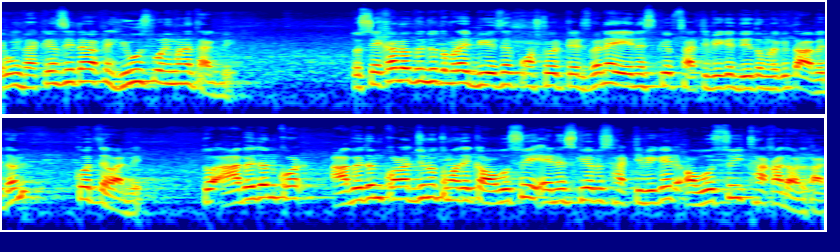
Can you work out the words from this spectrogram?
এবং ভ্যাকেন্সিটাও একটা হিউজ পরিমাণে থাকবে। তো সেখানেও কিন্তু তোমরা এই বিএসএফ কনস্টেবল ট্রেডসম্যানে এনএসকিউএফ সার্টিফিকেট দিয়ে তোমরা কিন্তু আবেদন করতে পারবে। তো আবেদন আবেদন করার জন্য তোমাদেরকে অবশ্যই এনএসকিউএফ সার্টিফিকেট অবশ্যই থাকা দরকার।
